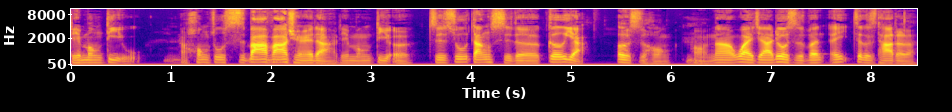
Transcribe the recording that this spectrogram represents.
联盟第五，轰出十八发全垒打，联盟第二，只输当时的戈雅二十轰哦。那外加六十分，哎，这个是他的了，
